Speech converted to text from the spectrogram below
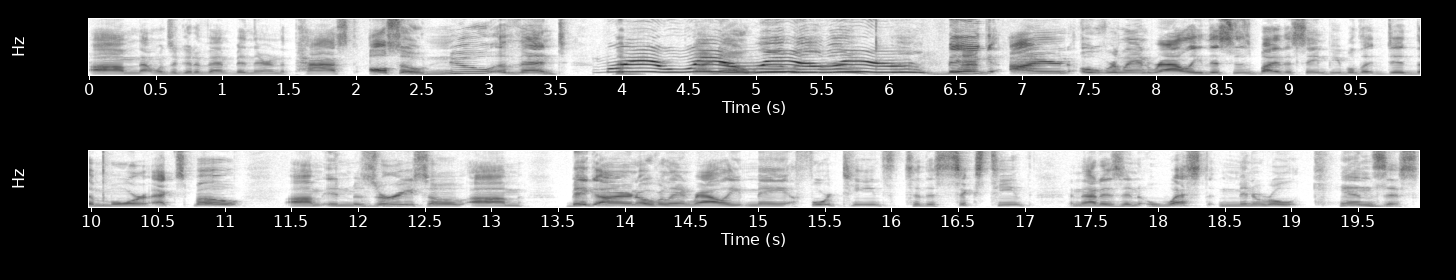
Um, that one's a good event, been there in the past. Also, new event. the- I know. Big Iron Overland Rally. This is by the same people that did the Moore Expo um, in Missouri. So, um, Big Iron Overland Rally, May 14th to the 16th, and that is in West Mineral, Kansas.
